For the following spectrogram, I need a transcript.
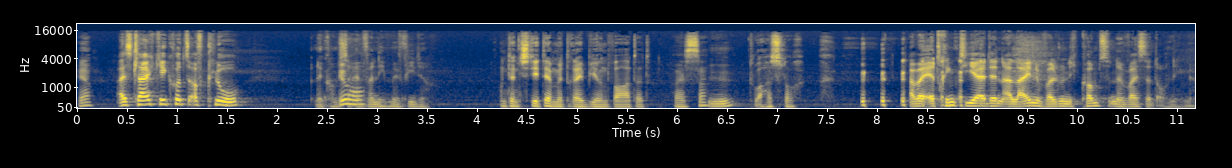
Ja. Alles klar, ich gehe kurz auf Klo. Und dann kommst jo. du einfach nicht mehr wieder. Und dann steht er mit drei Bier und wartet. Weißt du? Mhm. Du Arschloch. aber er trinkt die ja dann alleine, weil du nicht kommst und dann weiß er das auch nicht mehr.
